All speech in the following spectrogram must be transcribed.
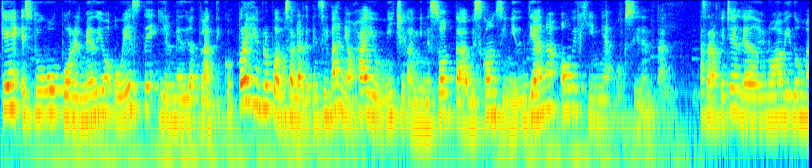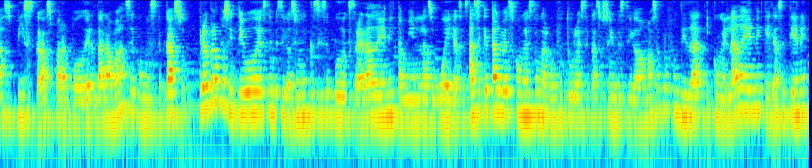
que estuvo por el medio oeste y el medio atlántico. Por ejemplo, podemos hablar de Pensilvania, Ohio, Michigan, Minnesota, Wisconsin, Indiana o Virginia Occidental. Hasta la fecha del día de hoy no ha habido más pistas para poder dar avance con este caso. Creo que lo positivo de esta investigación es que sí se pudo extraer ADN y también las huellas, así que tal vez con esto en algún futuro este caso sea investigado más a profundidad y con el ADN que ya se tiene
